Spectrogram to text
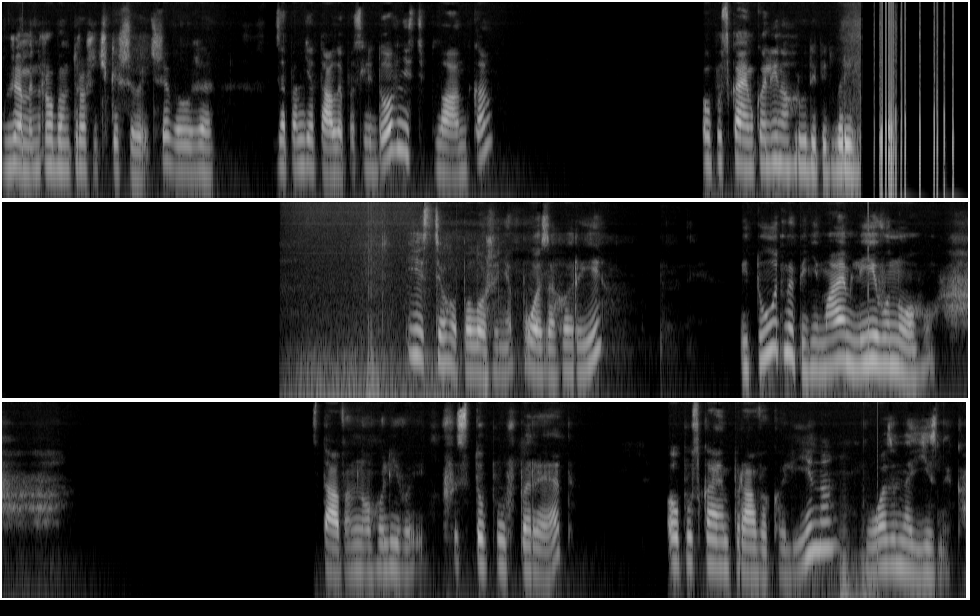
Вже ми робимо трошечки швидше. Ви вже запам'ятали послідовність, планка. Опускаємо коліно, груди, підборіддя. І з цього положення поза гори. І тут ми піднімаємо ліву ногу. Ставимо ногу лівої в стопу вперед. Опускаємо праве коліно, поза наїзника.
